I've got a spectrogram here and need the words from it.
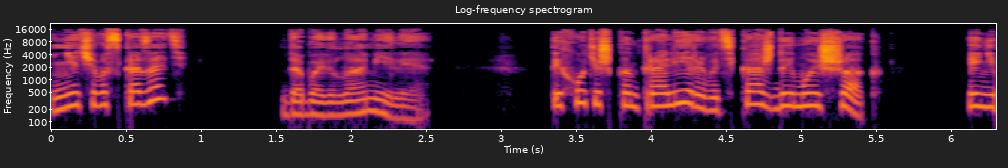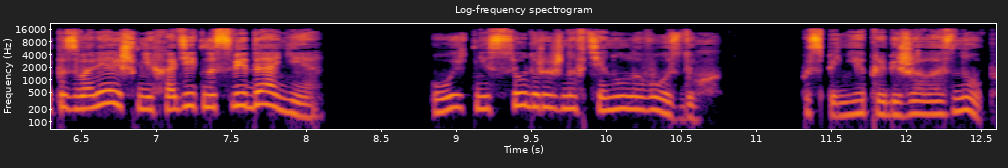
«Нечего сказать?» — добавила Амелия. «Ты хочешь контролировать каждый мой шаг и не позволяешь мне ходить на свидания». Уитни судорожно втянула воздух. По спине пробежал озноб.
